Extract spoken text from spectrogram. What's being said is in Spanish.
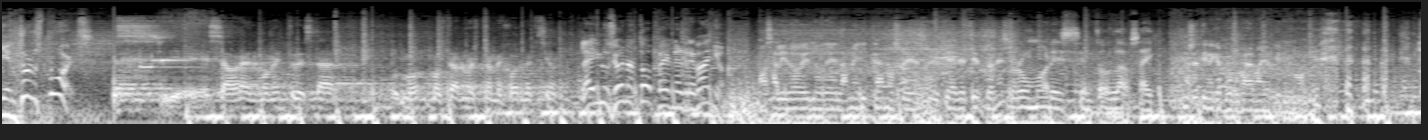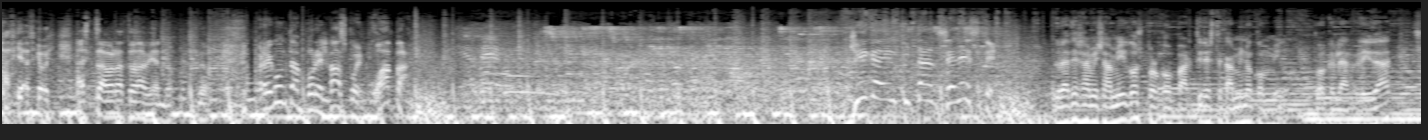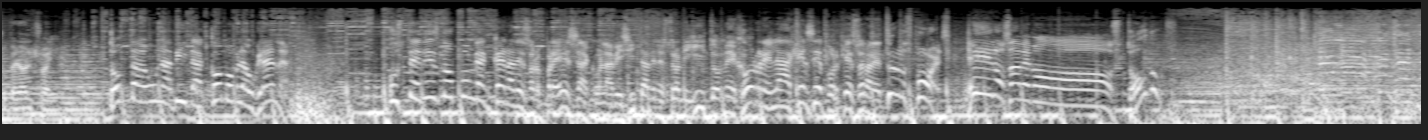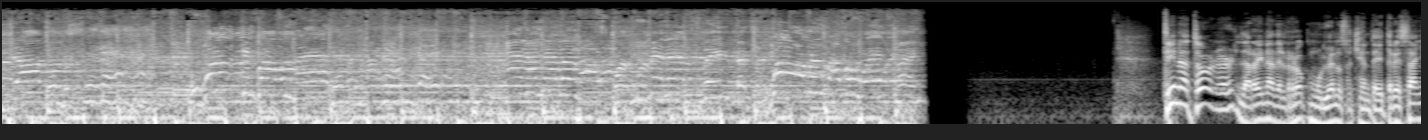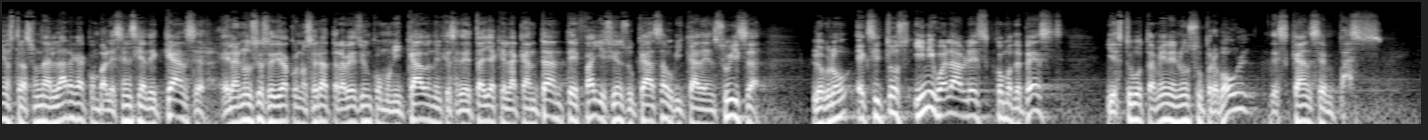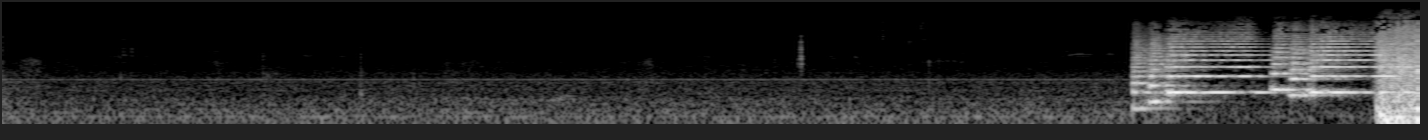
Hoy en True Sports. Es ahora el momento de estar, mostrar nuestra mejor versión. La ilusión a tope en el rebaño. Ha salido hoy lo del América, no sé qué hay de cierto en eso. Rumores en todos lados hay. No se tiene que preocupar el mayor que a día de hoy, hasta ahora todavía no. no. Preguntan por el Vasco en Guapa. Llega el titán celeste. Gracias a mis amigos por compartir este camino conmigo, porque la realidad superó el sueño. Toda una vida como Blaugrana. Ustedes no pongan cara de sorpresa con la visita de nuestro amiguito. Mejor relájense porque es hora de True Sports. Y lo sabemos todos. Tina Turner, la reina del rock, murió a los 83 años tras una larga convalecencia de cáncer. El anuncio se dio a conocer a través de un comunicado en el que se detalla que la cantante falleció en su casa ubicada en Suiza. Logró éxitos inigualables como The Best y estuvo también en un Super Bowl. Descanse en paz.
